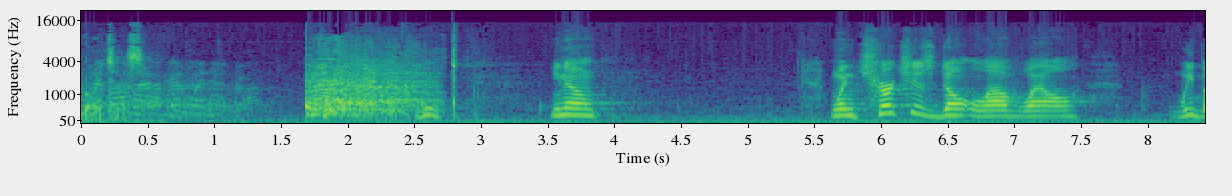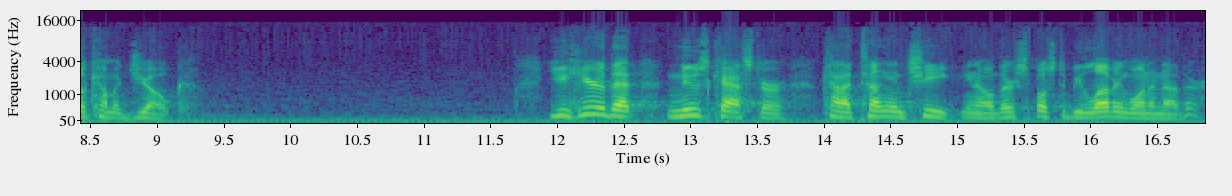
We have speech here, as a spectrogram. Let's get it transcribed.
Reuters. You know, When churches don't love well, we become a joke. You hear that newscaster kind of tongue in cheek, you know, they're supposed to be loving one another.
